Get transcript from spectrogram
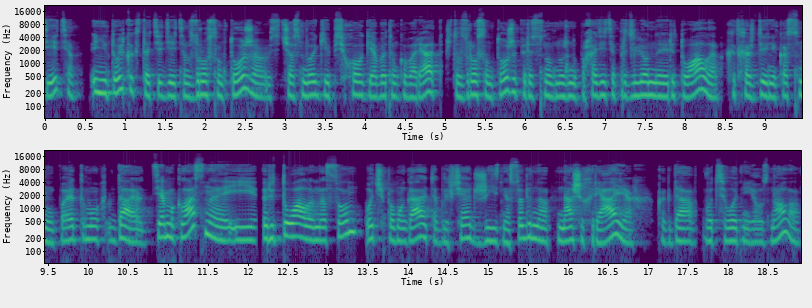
детям. И не только, кстати, детям, взрослым тоже. Сейчас многие психологи об этом говорят, что взрослым тоже перед сном нужно проходить определенные ритуалы к отхождению ко сну. Поэтому, да, тема классная, и ритуалы на сон очень помогают и облегчают жизнь, особенно в наших реалиях, когда вот сегодня я узнала,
